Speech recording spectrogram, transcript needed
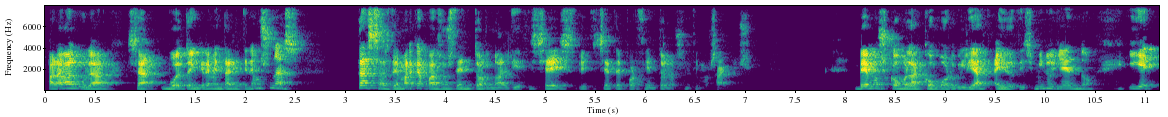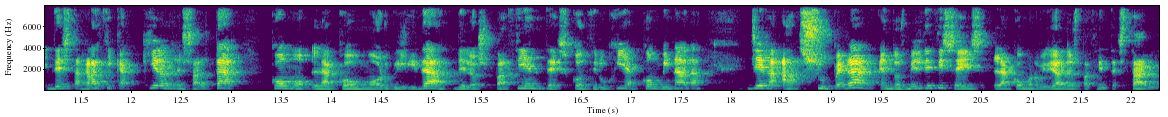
paravalvular, se ha vuelto a incrementar y tenemos unas tasas de marcapasos de en torno al 16-17% en los últimos años. Vemos cómo la comorbilidad ha ido disminuyendo y de esta gráfica quiero resaltar cómo la comorbilidad de los pacientes con cirugía combinada llega a superar en 2016 la comorbilidad de los pacientes TAVI.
